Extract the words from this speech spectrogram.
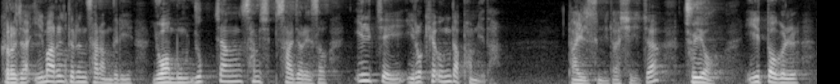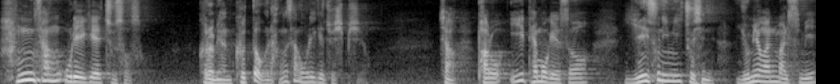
그러자 이 말을 들은 사람들이 요한복음 6장 34절에서 일제히 이렇게 응답합니다. 다 읽습니다. 시작. 주여, 이 떡을 항상 우리에게 주소서. 그러면 그 떡을 항상 우리에게 주십시오. 자, 바로 이 대목에서 예수님이 주신 유명한 말씀이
